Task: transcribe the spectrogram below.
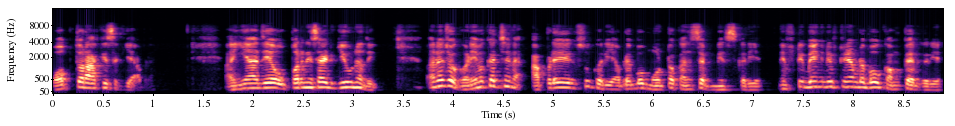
હોપ તો રાખી શકીએ આપણે. અહીંયા જે ઉપરની સાઈડ ગયું નથી. અને જો ઘણી વખત છે ને, આપણે શું કરીએ? આપણે બહુ મોટો કન્સેપ્ટ મિસ કરીએ. નિફ્ટી બેંક નિફ્ટીને આપણે બહુ કમ્પેર કરીએ.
